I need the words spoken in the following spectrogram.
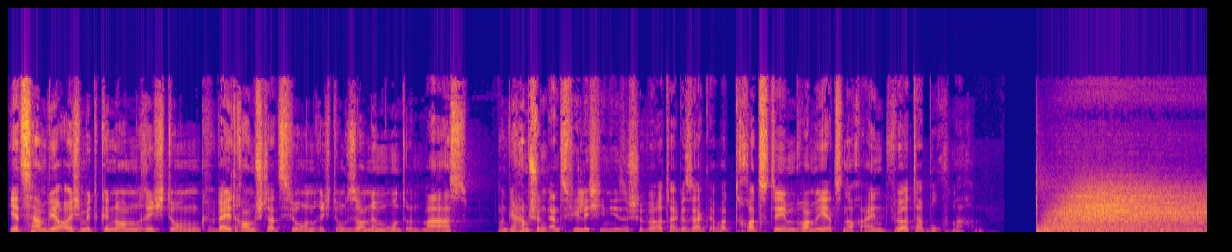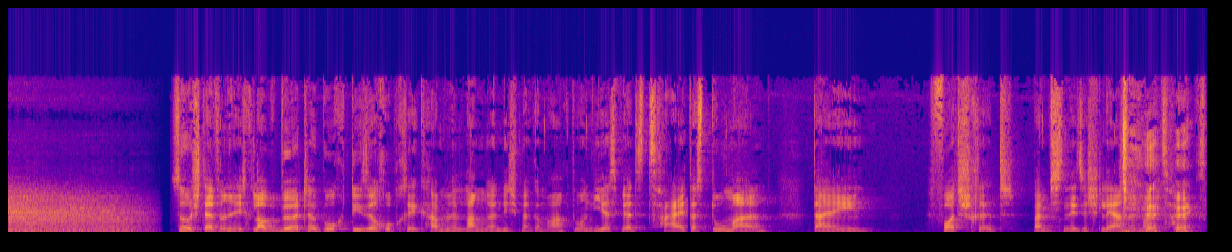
Jetzt haben wir euch mitgenommen Richtung Weltraumstation, Richtung Sonne, Mond und Mars. Und wir haben schon ganz viele chinesische Wörter gesagt, aber trotzdem wollen wir jetzt noch ein Wörterbuch machen. So, Steffen, ich glaube, Wörterbuch, diese Rubrik haben wir lange nicht mehr gemacht und jetzt wird es Zeit, dass du mal deinen Fortschritt beim Chinesisch Lernen mal zeigst.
